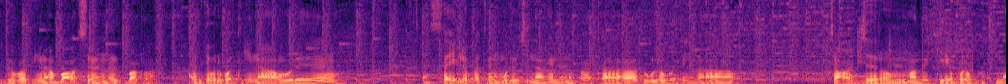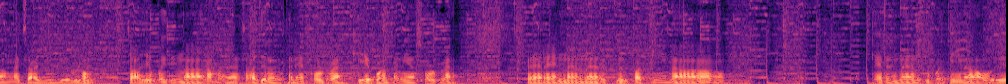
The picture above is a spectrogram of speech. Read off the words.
இப்போ பார்த்தீங்கன்னா பாக்ஸில் என்னென்ன பார்க்கலாம். அதுக்கப்புறம் பார்த்தீங்கன்னா ஒரு சைடில் பார்த்தீங்கன்னா மூடி வச்சுருந்தாங்க. என்னென்னு பார்த்தா அதுக்குள்ளே பார்த்தீங்கன்னா சார்ஜரும் அந்த கேபிளும் கொடுத்துருந்தாங்க சார்ஜிங் கேபிளும் சார்ஜர் பார்த்திங்கன்னா நம்ம சார்ஜர் தனியாக சொல்கிறேன் கேபிளும் தனியாக சொல்கிறேன் வேறு என்னென்ன இருக்குது பார்த்தீங்கன்னா வேறு என்ன இருக்குது பார்த்தீங்கன்னா ஒரு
